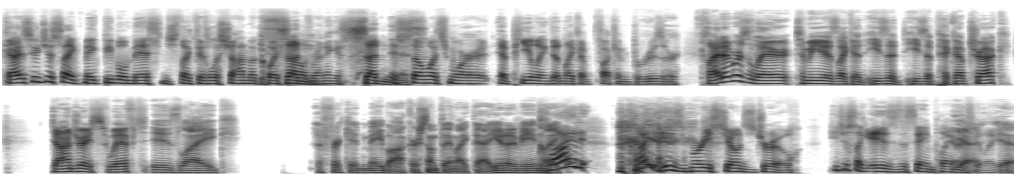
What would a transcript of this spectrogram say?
guys who just like make people miss and just like the LeSean McCoy style of sudden. running is, suddenness. is so much more appealing than like a fucking bruiser. Clyde Edwards-Helaire to me is like a he's a he's a pickup truck. D'Andre Swift is like a freaking Maybach or something like that. You know what I mean? Like, Clyde Clyde is Maurice Jones Drew. He just like is the same player, yeah, I feel like. yeah.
